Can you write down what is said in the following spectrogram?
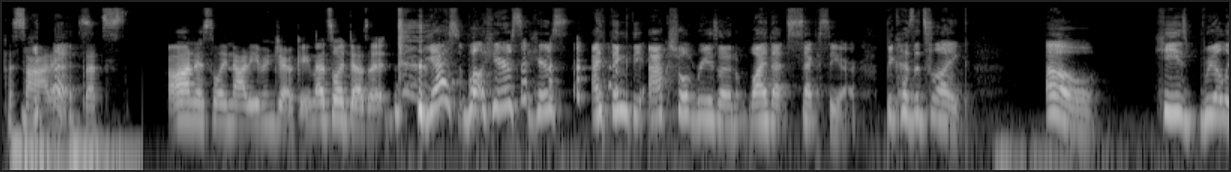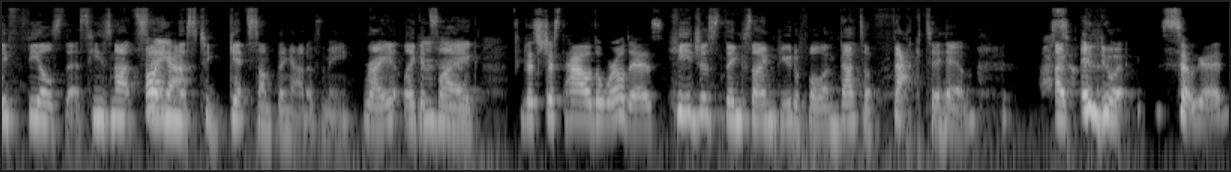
facade. Yes. That's honestly not even joking. That's what does it. yes. Well, here's here's I think the actual reason why that's sexier because it's like, oh, he really feels this. He's not Oh, saying yeah. this to get something out of me, right? Like it's Mhm. like That's just how the world is. he just thinks I'm beautiful and that's a fact to him. I'm So, into it. so good.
